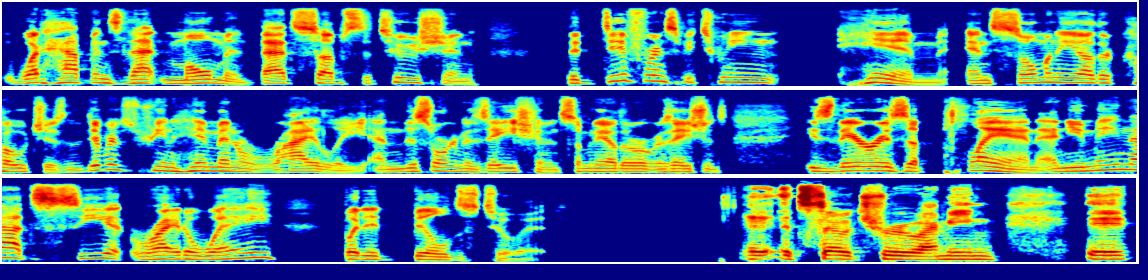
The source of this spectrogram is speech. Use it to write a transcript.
what happens that moment, that substitution. The difference between him and so many other coaches, the difference between him and Riley and this organization and so many other organizations is there is a plan, and you may not see it right away, but it builds to it. It's so true. I mean, it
